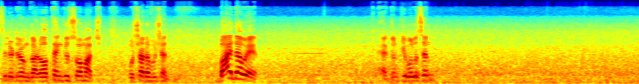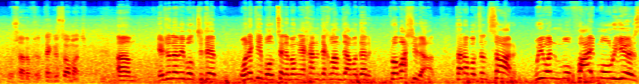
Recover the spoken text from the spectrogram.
সিলেটের অঙ্কার ও thank you so much Mosharraf Hossain. By the way একজন কি বলেছেন? Mosharraf Hossain thank you so much এই জন্য আমি বলছি যে অনেকেই বলছেন এবং এখানে দেখলাম যে আমাদের প্রবাসীরা, তারা বলছেন, sir we want five more years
